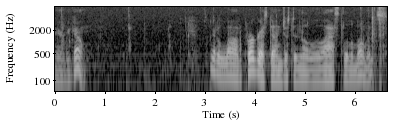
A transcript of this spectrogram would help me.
There we go. So we got a lot of progress done just in the last little moments,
